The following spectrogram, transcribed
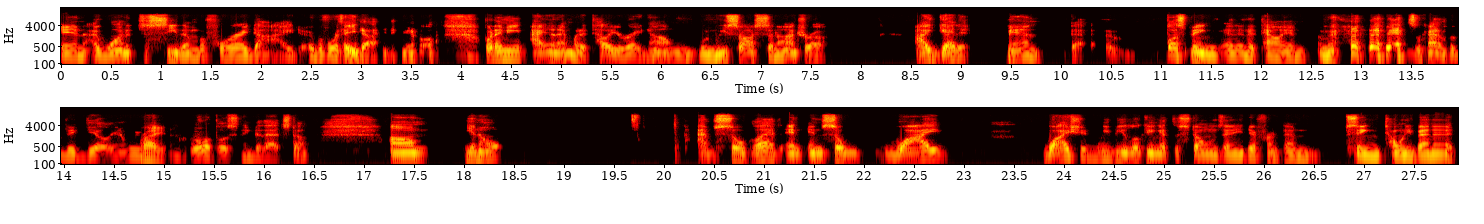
and I wanted to see them before I died or before they died. You know, but I mean, I, and I'm going to tell you right now, when we saw Sinatra, I get it man. That, plus, being an, an Italian, I mean, it's kind of a big deal. You know, we Right. grew up listening to that stuff. Um, you know, I'm so glad, and and so why why should we be looking at the Stones any different than seeing Tony Bennett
